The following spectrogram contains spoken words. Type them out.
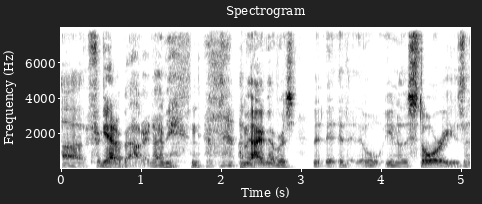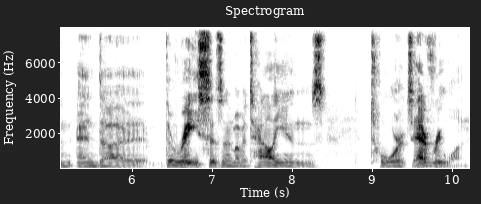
uh, forget about it. I mean, I mean, I remember, you know, the stories and and uh, the racism of Italians towards everyone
